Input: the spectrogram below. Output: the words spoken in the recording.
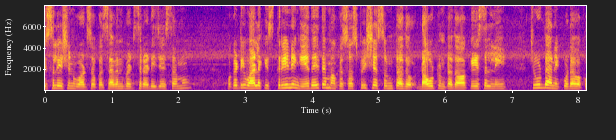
ఐసోలేషన్ వార్డ్స్ ఒక సెవెన్ బెడ్స్ రెడీ చేశాము. ఒకటి వాళ్ళకి స్క్రీనింగ్ ఏదైతే మాకు సస్పిషియస్ ఉంటుందో డౌట్ ఉంటుందో ఆ కేసుల్ని చూడడానికి కూడా ఒక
